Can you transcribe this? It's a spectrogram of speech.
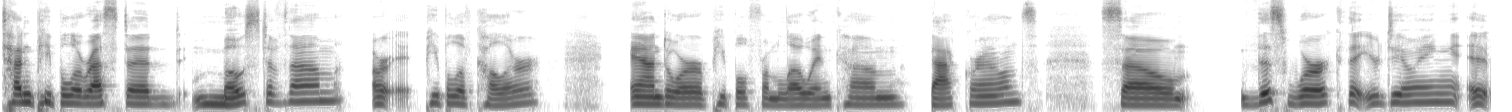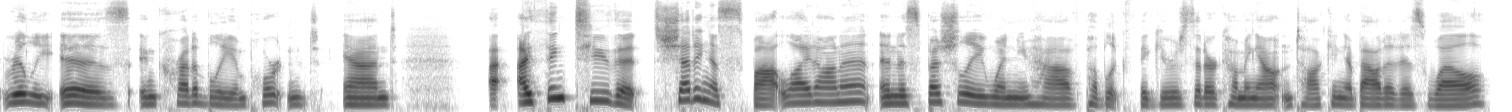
10 people arrested, most of them are people of color and or people from low income backgrounds. So this work that you're doing, it really is incredibly important. And I think too that shedding a spotlight on it, and especially when you have public figures that are coming out and talking about it as well,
